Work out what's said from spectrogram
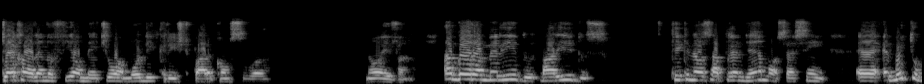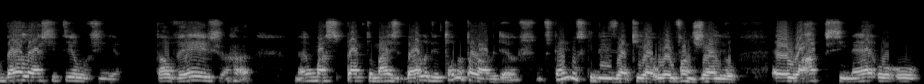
declarando fielmente o amor de Cristo para com sua noiva. Agora, marido, maridos, o que, que nós aprendemos? Assim, é, é muito bela esta teologia. Talvez né, um aspecto mais belo de toda a palavra de Deus. Nós temos que dizer que o Evangelho é o ápice, né? o, o,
